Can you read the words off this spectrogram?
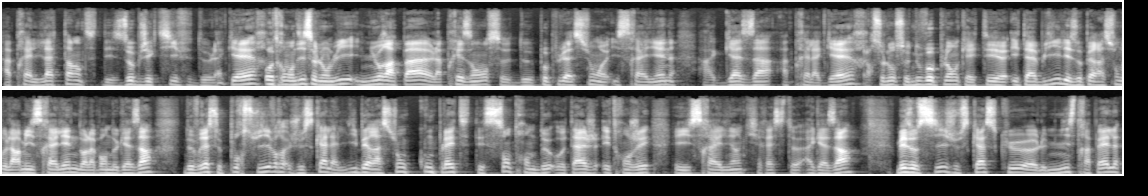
après l'atteinte des objectifs de la guerre. Autrement dit, selon lui, il n'y aura pas la présence de population israélienne à Gaza après la guerre. Alors selon ce nouveau plan qui a été établi, les opérations de l'armée israélienne dans la bande de Gaza devraient se poursuivre jusqu'à la libération complète des 132 otages étrangers et israéliens qui restent à Gaza, mais aussi jusqu'à ce que le ministre appelle,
